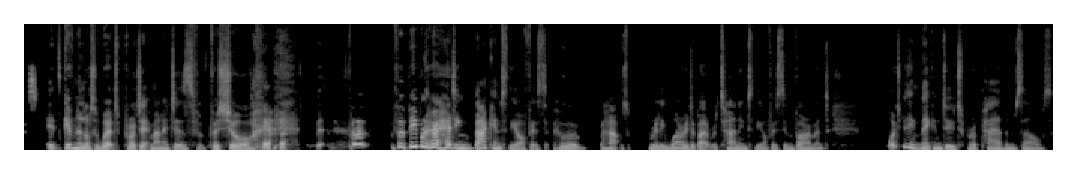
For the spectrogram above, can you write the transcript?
this it's given a lot of work to project managers for, for sure for, for people who are heading back into the office who are perhaps really worried about returning to the office environment. What do you think they can do to prepare themselves?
